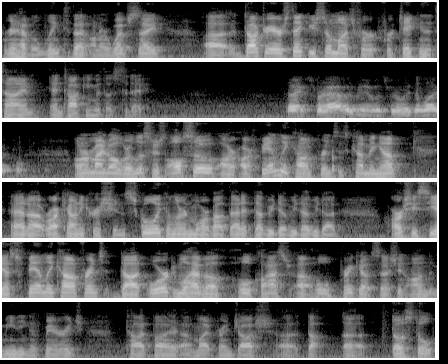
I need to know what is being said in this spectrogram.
We're going to have a link to that on our website. Uh, Dr. Ayers, thank you so much for for taking the time and talking with us today. Thanks for having me. It was really delightful. I want to remind all of our listeners also our, our family conference is coming up at uh, Rock County Christian School. You can learn more about that at www.rccsfamilyconference.org. And we'll have a whole class, a whole breakout session on the meaning of marriage taught by uh, my friend Josh uh, uh, Dostal.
